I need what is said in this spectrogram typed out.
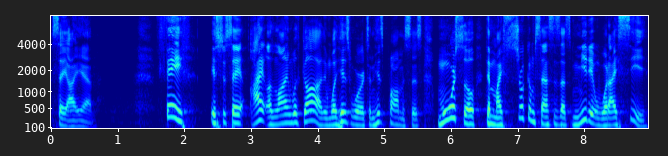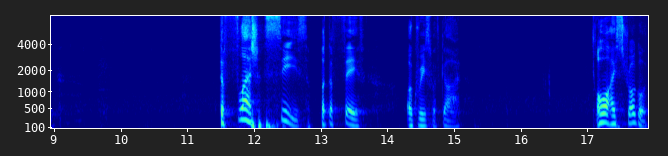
say I am. Faith is to say, I align with God and what His words and His promises, more so than my circumstances that's meeting what I see. The flesh sees, but the faith agrees with God. Oh, I struggled.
